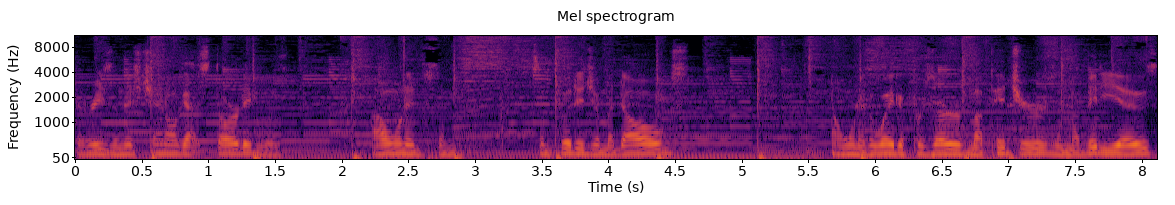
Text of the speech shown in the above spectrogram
the reason this channel got started was I wanted some some footage of my dogs. I wanted a way to preserve my pictures and my videos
